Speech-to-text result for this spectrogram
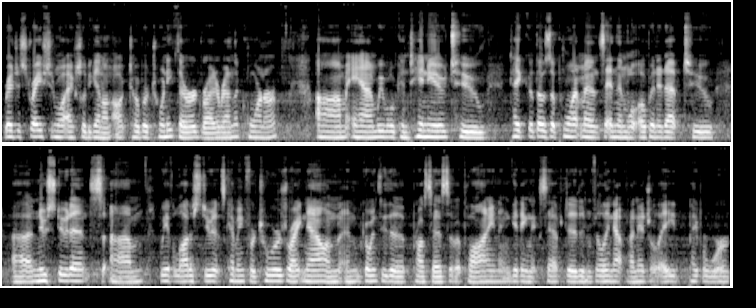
registration will actually begin on October 23rd, right around the corner. Um, and we will continue to take those appointments, and then we'll open it up to uh, new students. Um, we have a lot of students coming for tours right now and, and going through the process of applying and getting accepted and filling out financial aid paperwork.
